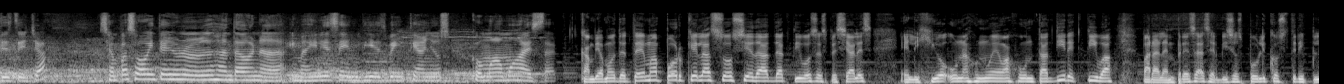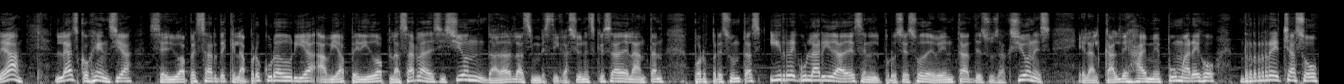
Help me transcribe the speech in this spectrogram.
Desde ya se han pasado 20 años y no nos han dado nada. Imagínense en 10, 20 años cómo vamos a estar. Cambiamos de tema porque la Sociedad de Activos Especiales eligió una nueva junta directiva para la empresa de servicios públicos AAA. La escogencia se dio a pesar de que la Procuraduría había pedido aplazar la decisión, dadas las investigaciones que se adelantan por presuntas irregularidades en el proceso de venta de sus acciones. El alcalde Jaime Pumarejo rechazó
